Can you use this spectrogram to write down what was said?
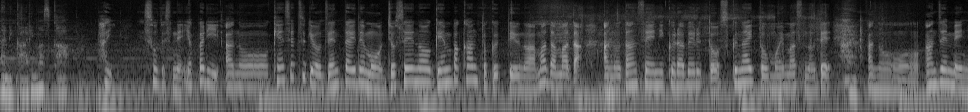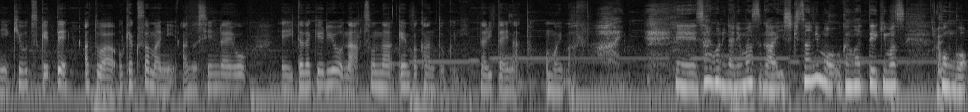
何かありますか？はい。そうですね。やっぱりあの建設業全体でも女性の現場監督っていうのはまだまだあの男性に比べると少ないと思いますので、はい、あの安全面に気をつけてあとはお客様にあの信頼をえいただけるようなそんな現場監督になりたいなと思います。はい。えー、最後になりますが石木さんにも伺っていきます、はい、今後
